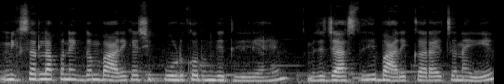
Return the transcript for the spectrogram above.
मिक्सरला आपण एकदम बारीक अशी पूड करून घेतलेली आहे. म्हणजे जास्तही बारीक करायचं नाही आहे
